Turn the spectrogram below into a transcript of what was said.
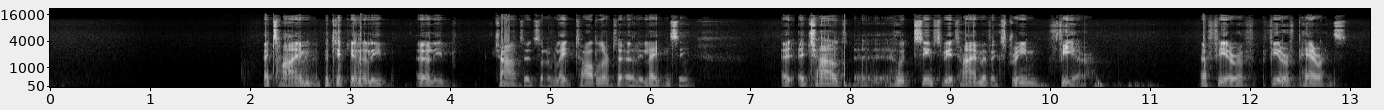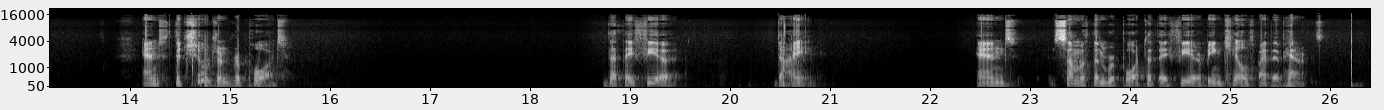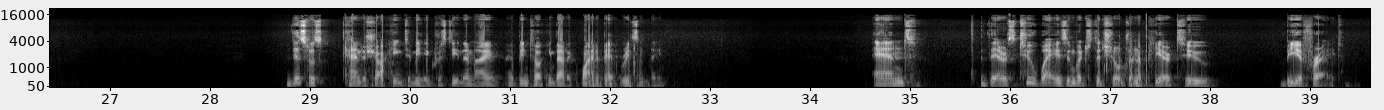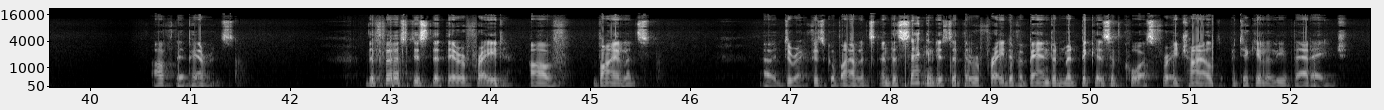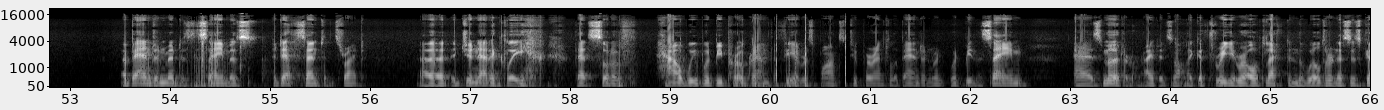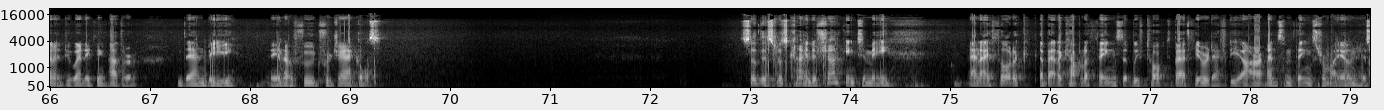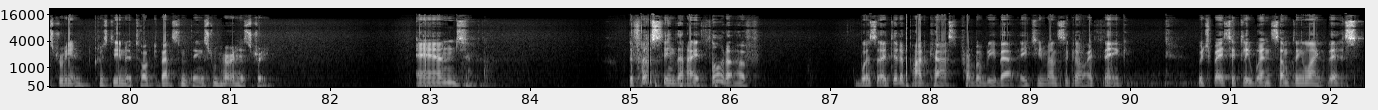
a time, particularly early childhood, sort of late toddler to early latency, a, a child uh, who seems to be a time of extreme fear, a fear of fear of parents, and the children report that they fear dying, and some of them report that they fear being killed by their parents. This was kind of shocking to me, and Christina and I have been talking about it quite a bit recently. And there's two ways in which the children appear to be afraid of their parents. The first is that they're afraid of violence, uh, direct physical violence. And the second is that they're afraid of abandonment because, of course, for a child, particularly of that age, abandonment is the same as a death sentence, right? Uh, genetically, that's sort of how we would be programmed. The fear response to parental abandonment would be the same as murder, right? It's not like a three-year-old left in the wilderness is going to do anything other than be, you know, food for jackals. So this was kind of shocking to me, and I thought about a couple of things that we've talked about here at FDR, and some things from my own history, and Christina talked about some things from her history. And the first thing that I thought of was I did a podcast probably about 18 months ago, I think, which basically went something like this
